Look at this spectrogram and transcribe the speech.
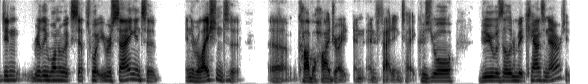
didn't really want to accept what you were saying into in the relation to uh, carbohydrate and, and fat intake because your view was a little bit counter narrative.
